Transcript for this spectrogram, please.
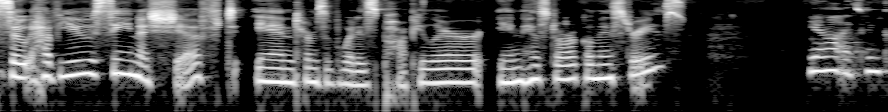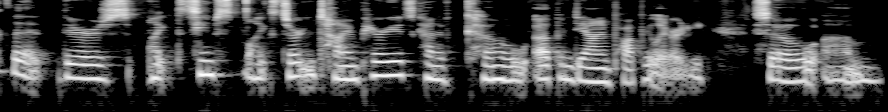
So, have you seen a shift in terms of what is popular in historical mysteries? Yeah, I think that there's like seems like certain time periods kind of go up and down in popularity. So, um,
